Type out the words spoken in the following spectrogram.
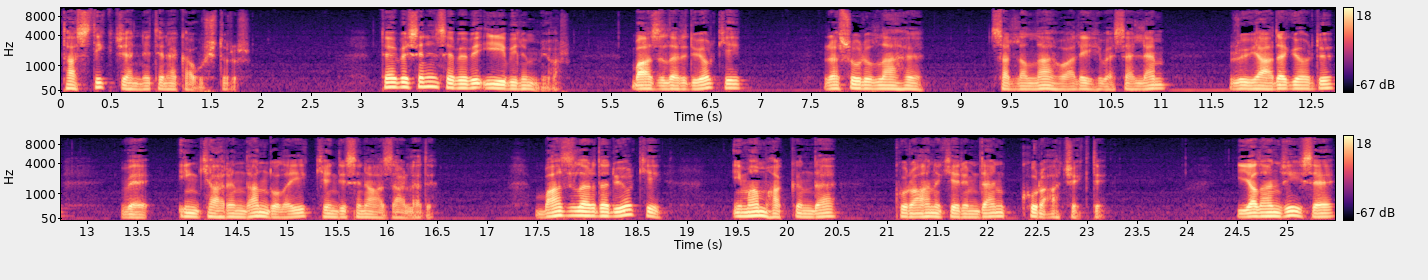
tasdik cennetine kavuşturur. Tevbesinin sebebi iyi bilinmiyor. Bazıları diyor ki Resulullah'ı sallallahu aleyhi ve sellem rüyada gördü ve inkarından dolayı kendisini azarladı. Bazıları da diyor ki imam hakkında Kur'an-ı Kerim'den Kur'a çekti. Yalancı ise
